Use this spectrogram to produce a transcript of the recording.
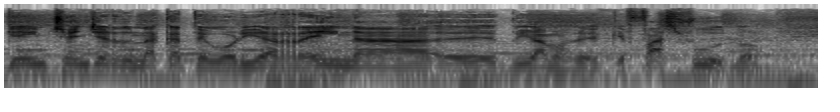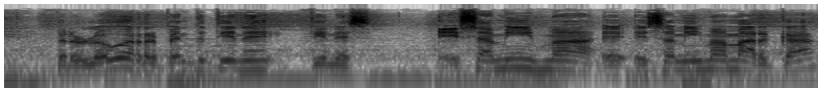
game changer de una categoría reina, eh, digamos, de que fast food, ¿no? Pero luego de repente tienes, tienes esa, misma, eh, esa misma marca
